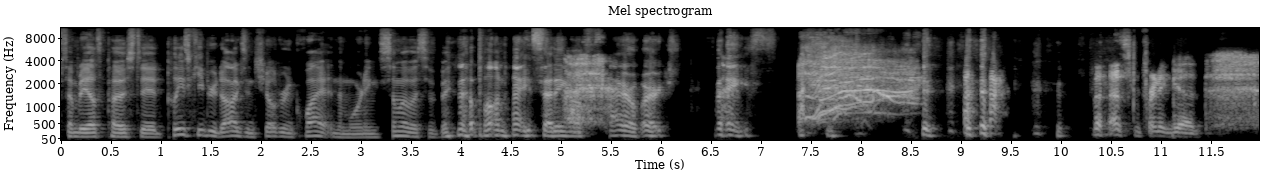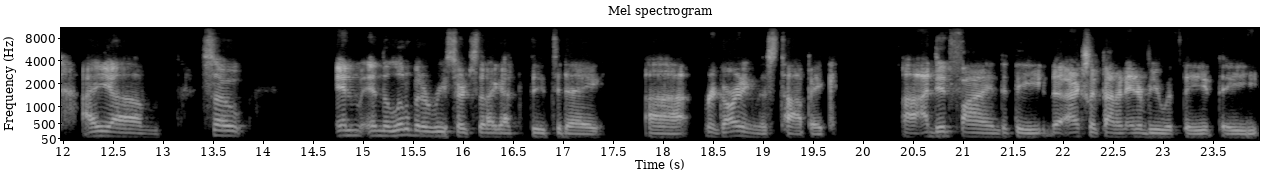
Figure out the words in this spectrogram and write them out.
Somebody else posted, "Please keep your dogs and children quiet in the morning. Some of us have been up all night setting off fireworks. Thanks." That's pretty good. I um so in in the little bit of research that I got to do today uh, regarding this topic, uh, I did find the, the I actually found an interview with the the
